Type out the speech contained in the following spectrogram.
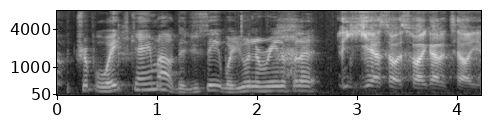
Triple H came out, did you see it? Were you in the arena for that? Yeah, so, so I got to tell you,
